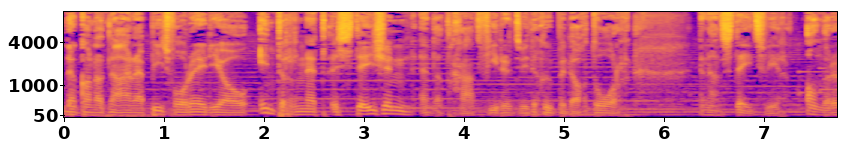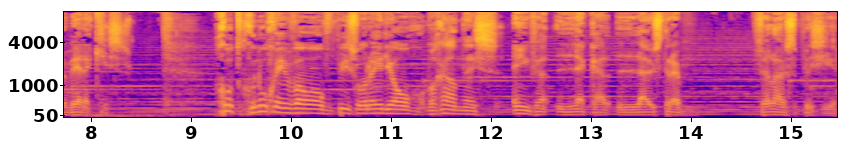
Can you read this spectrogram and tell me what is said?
Dan kan dat naar eh, Peaceful Radio Internet Station. En dat gaat 24 uur per dag door. En dan steeds weer andere werkjes. Goed, genoeg info over Peaceful Radio. We gaan eens even lekker luisteren. Veel luisterplezier.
